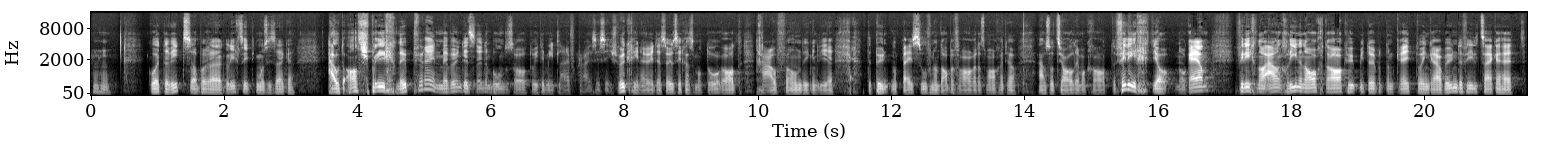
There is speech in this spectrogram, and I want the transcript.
Mhm. Guter Witz, aber äh, gleichzeitig muss ich sagen, auch das spricht nicht für ihn. Wir wollen jetzt nicht einen Bundesrat, der in der Midlife-Crisis ist. Wirklich nicht. Er soll sich ein Motorrad kaufen und irgendwie den Bündner Pass auf und runterfahren. Das machen ja auch Sozialdemokraten. Vielleicht ja noch gern. Vielleicht noch auch einen kleinen Nachtrag heute mit über dem Gerät, der in Graubünden viel zu sagen hat.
